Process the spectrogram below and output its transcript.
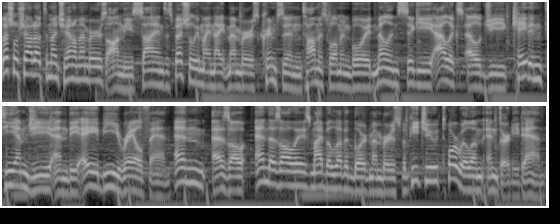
Special shout out to my channel members on these signs, especially my knight members Crimson, Thomas Wellman Boyd, Melon Siggy, Alex LG, Caden TMG, and the AB Rail Fan. And as, al and as always, my beloved Lord members Vapichu, Tor Willem, and Dirty Dan.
